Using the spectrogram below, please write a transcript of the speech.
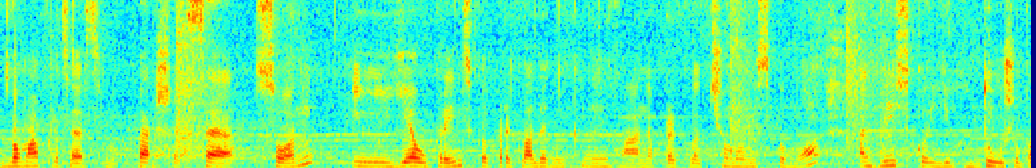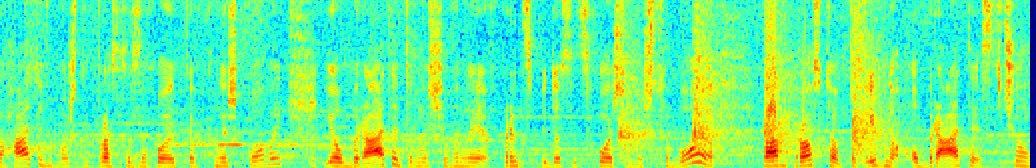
двома процесами. Перше це сон, і є українською перекладені книга, наприклад, Чому ми спимо. Англійською їх дуже багато. Ви можете просто заходити в книжковий і обирати, тому що вони в принципі досить схожі між собою. Вам просто потрібно обрати з чого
